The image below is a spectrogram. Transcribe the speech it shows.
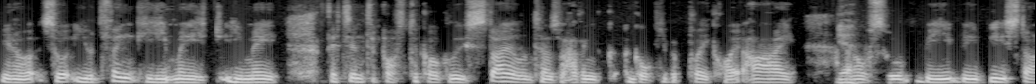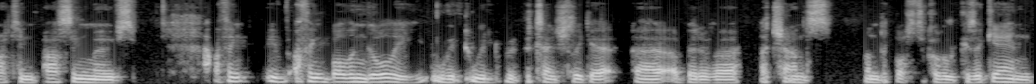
You know, so you'd think he may he may fit into Postecoglou's style in terms of having a goalkeeper play quite high yeah. and also be, be be starting passing moves. I think I think Bolingoli would, would, would potentially get uh, a bit of a, a chance under Postacoglu because again,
